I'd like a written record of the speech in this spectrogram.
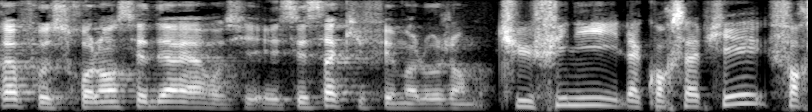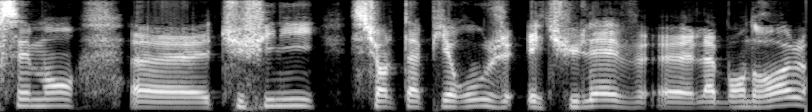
Après, faut se relancer derrière aussi, et c'est ça qui fait mal aux jambes. Tu finis la course à pied, forcément, euh, tu finis sur le tapis rouge et tu lèves euh, la banderole.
